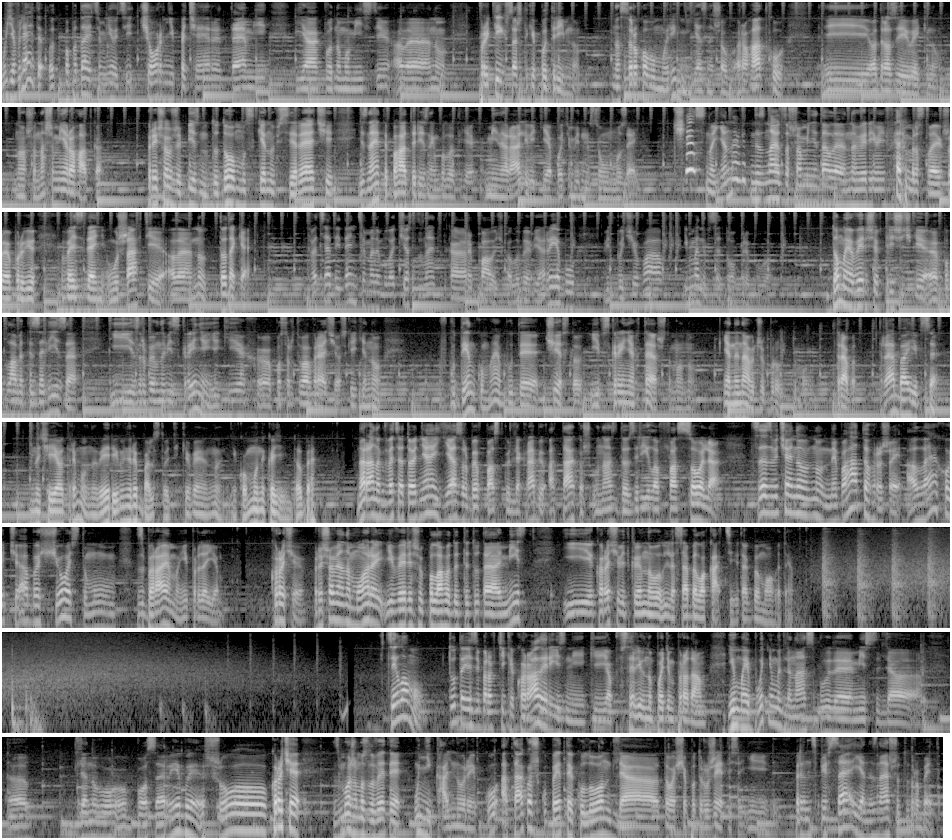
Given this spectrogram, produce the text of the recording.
уявляєте, от попадаються мені оці чорні печери, темні, як в одному місці, але ну, пройти їх все ж таки потрібно. На 40-му рівні я знайшов рогатку і одразу її викинув. Ну а що, наша мені рогатка? Прийшов вже пізно додому, скинув всі речі. І знаєте, багато різних було таких мінералів, які я потім віднесу у музей. Чесно, я навіть не знаю, за що мені дали новий рівень фермерства, якщо я провів весь день у шахті, але ну, то таке. 20-й день це в мене була чесно, знаєте, така рибалочка. Ловив я рибу, відпочивав, і в мене все добре було. Дома я вирішив трішечки е, поплавити заліза і зробив нові скрині, яких е, посортував речі, оскільки ну, в будинку має бути чисто, і в скринях теж, тому ну, я ненавиджу бруд, тому треба. Треба і все. Вночі я отримав новий рівень рибальства, тільки ви ну, нікому не кажіть, добре? На ранок 20-го дня я зробив пастку для крабів, а також у нас дозріла фасоля. Це, звичайно, ну, небагато грошей, але хоча б щось, тому збираємо і продаємо. Коротше, прийшов я на море і вирішив полагодити тут е, міст. І, коротше, відкрив нову для себе локацію, так би мовити. В цілому, тут я зібрав тільки корали різні, які я все рівно потім продам. І в майбутньому для нас буде місце для, е, для нового боса риби, що. Коротше, зможемо зловити унікальну рибку, а також купити кулон для того, щоб подружитися. І, в принципі, все, я не знаю, що тут робити.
